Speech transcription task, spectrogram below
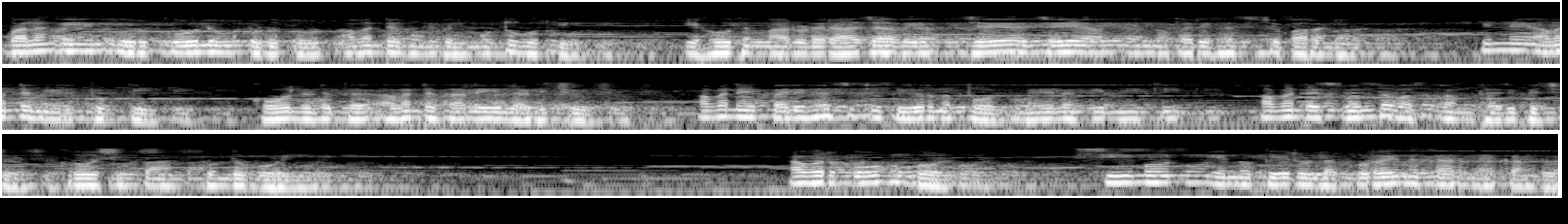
വലങ്കയിൽ ഒരു കോലും കൊടുത്തു അവന്റെ മുമ്പിൽ മുട്ടുകുത്തി. യഹൂദന്മാരുടെ രാജാവെ ജയ ജയ എന്ന് പരിഹസിച്ചു പറഞ്ഞു. പിന്നെ അവന്റെ മേൽ തുപ്പി. കോലെടുത്ത് അവന്റെ തലയിൽ അടിച്ചു. അവനെ പരിഹസിച്ചു തീർന്നപ്പോൾ മേലങ്കി നീക്കി അവന്റെ സ്വന്തം വസ്ത്രം ധരിപ്പിച്ചു ക്രൂശിപ്പാൻ കൊണ്ടുപോയി. അവർ പോകുമ്പോൾ സീമോൻ എന്നു പേരുള്ള കുറേനക്കാരനെ കണ്ടു.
